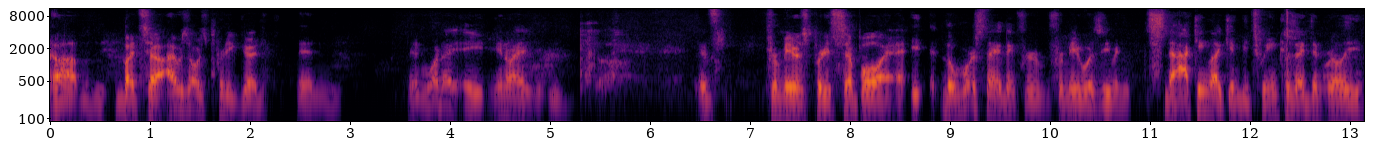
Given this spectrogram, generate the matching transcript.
Um, but uh, I was always pretty good in in what I ate. You know, I it's for me it was pretty simple. I, I, the worst thing I think for for me was even snacking, like in between, because I didn't really,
